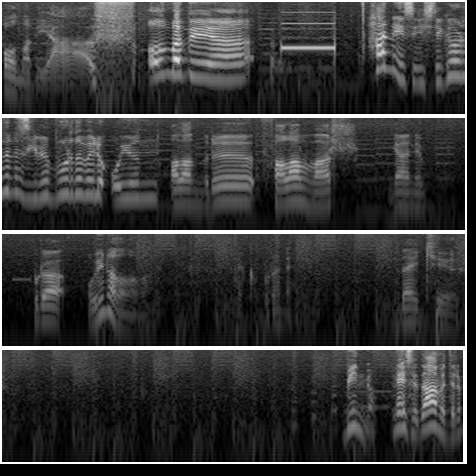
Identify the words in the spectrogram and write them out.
Olmadı ya. Üf, olmadı ya. Her neyse işte gördüğünüz gibi burada böyle oyun alanları falan var. Yani bura oyun alanı mı? Bir dakika bura ne? Daycare. Bilmiyorum. Neyse devam edelim.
